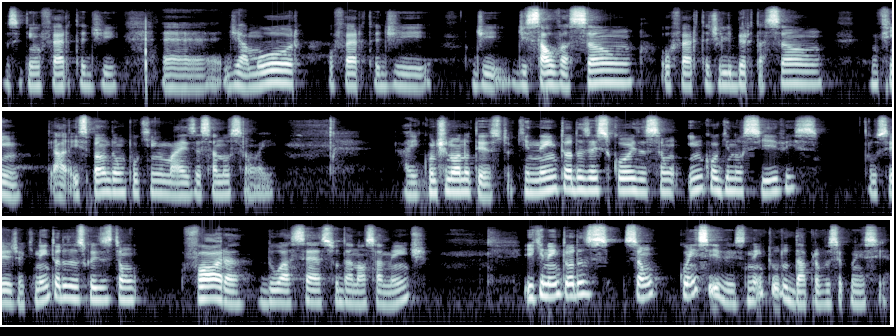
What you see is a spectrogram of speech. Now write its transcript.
Você tem oferta de, é, de amor, oferta de, de, de salvação, oferta de libertação, enfim, expanda um pouquinho mais essa noção aí. Aí continua no texto, que nem todas as coisas são incognoscíveis, ou seja, que nem todas as coisas estão fora do acesso da nossa mente, e que nem todas são conhecíveis, nem tudo dá para você conhecer.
